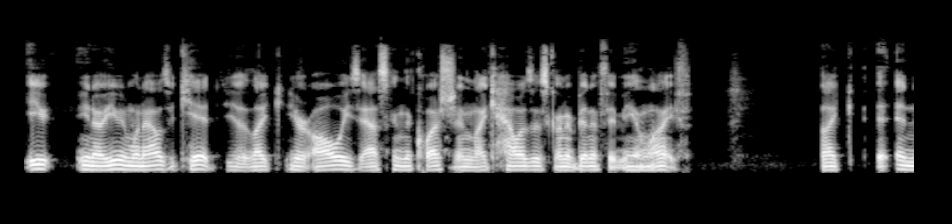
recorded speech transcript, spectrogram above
you, you know even when i was a kid you like you're always asking the question like how is this going to benefit me in life like and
